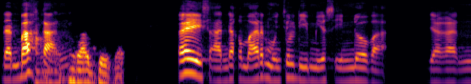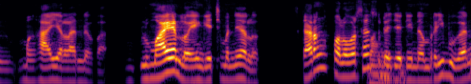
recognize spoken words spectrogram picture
Dan bahkan, enggak juga. eh, Anda kemarin muncul di Muse Indo, Pak. Jangan menghayal Anda, Pak. Lumayan loh engagementnya loh. Sekarang followersnya sudah jadi 6000 kan?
